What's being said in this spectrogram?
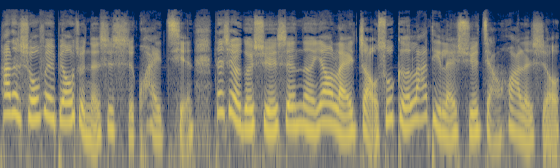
他的收费标准呢是十块钱，但是有个学生呢要来找苏格拉底来学讲话的时候，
